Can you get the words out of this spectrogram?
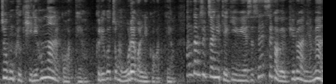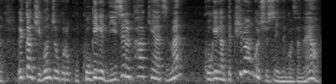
조금 그 길이 험난할 것 같아요. 그리고 좀 오래 걸릴 것 같아요. 상담실장이 되기 위해서 센스가 왜 필요하냐면 일단 기본적으로 고- 고객의 니즈를 파악해야지만 고객한테 필요한 걸 줄 수 있는 거잖아요.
